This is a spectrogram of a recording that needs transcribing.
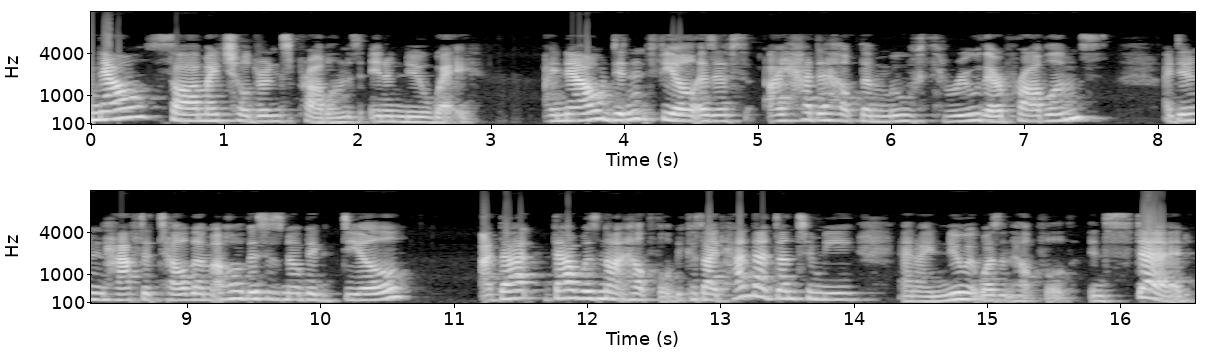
now saw my children's problems in a new way. I now didn't feel as if I had to help them move through their problems. I didn't have to tell them, "Oh, this is no big deal." I, that that was not helpful because I'd had that done to me and I knew it wasn't helpful. Instead,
